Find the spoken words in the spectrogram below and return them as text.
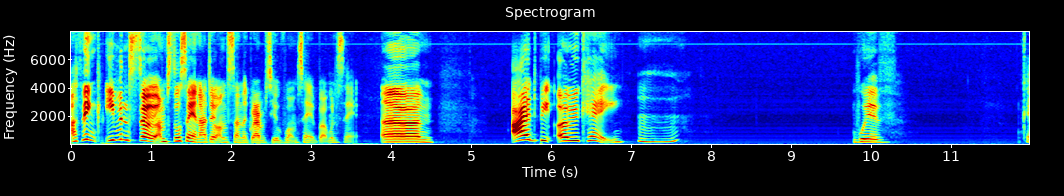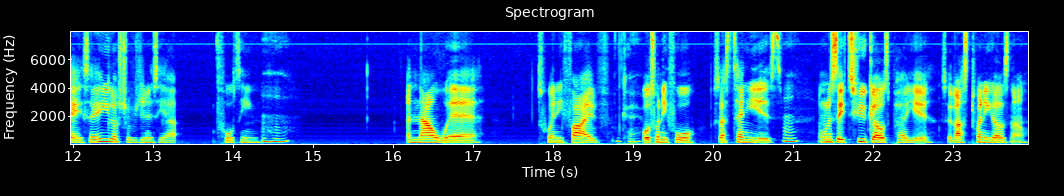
I think even so, I'm still saying I don't understand the gravity of what I'm saying, but I'm gonna say it. Um, I'd be okay Mm-hmm. with. Okay, say you lost your virginity at 14, Mm-hmm. and now we're 25 Okay. or 24, so that's 10 years. Mm. I'm gonna say two girls per year, so that's 20 girls now.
